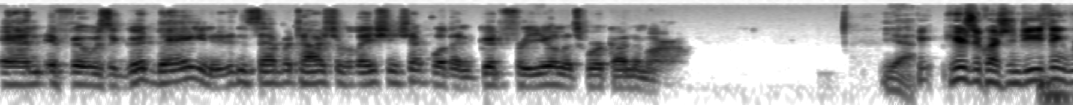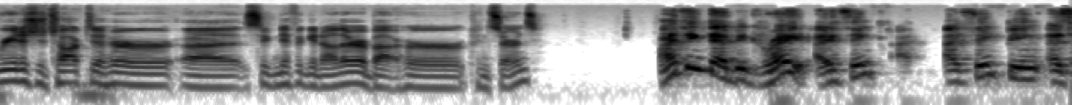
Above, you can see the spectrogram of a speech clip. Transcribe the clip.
And if it was a good day and you didn't sabotage the relationship, well, then good for you. Let's work on tomorrow. Yeah. Here's a question: Do you think Rita should talk to her uh, significant other about her concerns? I think that'd be great. I think I- think being as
